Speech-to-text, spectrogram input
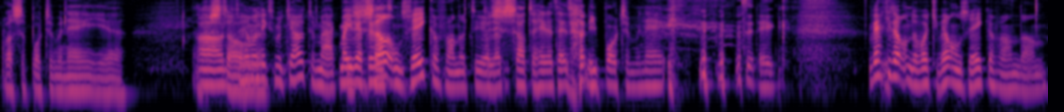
Was de portemonnee eh Oh, het gestolen? heeft helemaal niks met jou te maken. Maar je Dus werd er wel onzeker van Dus natuurlijk. ze zat de hele tijd aan die portemonnee te denken. Werd je daar, daar word je wel onzeker van dan.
